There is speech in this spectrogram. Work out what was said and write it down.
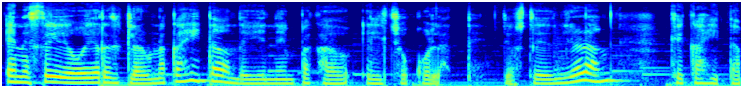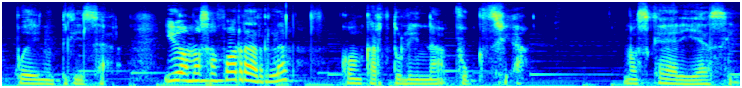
En este video voy a reciclar una cajita donde viene empacado el chocolate. Ustedes mirarán qué cajita pueden utilizar. Y vamos a forrarla con cartulina fucsia. Nos quedaría así.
